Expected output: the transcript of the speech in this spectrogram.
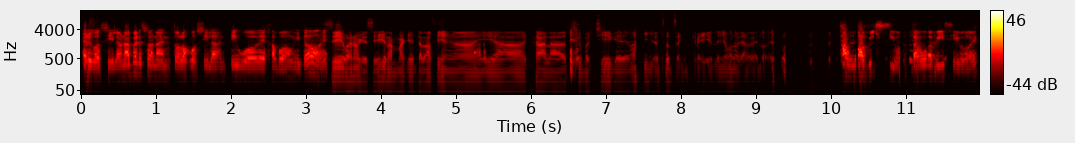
El Godzilla es una persona en todos los Godzilla antiguos de Japón y todo, ¿eh? Sí, bueno, que sí, que las maquetas las hacían ahí a escala super chica y demás. Y yo, esto está increíble, yo me lo voy a ver luego. Está guapísimo, está guapísimo, ¿eh?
